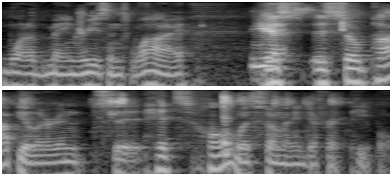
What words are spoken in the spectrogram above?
one of the main reasons why yes, this is so popular and it hits home with so many different people.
